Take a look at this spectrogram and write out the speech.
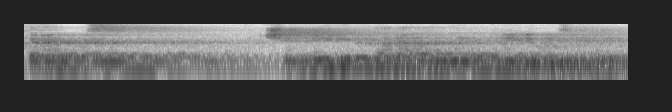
Крекс. Четыре хоральные прелюдии.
